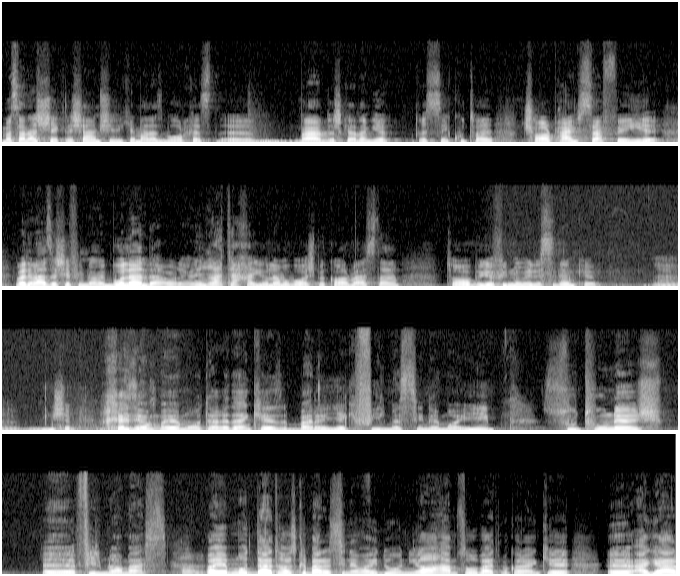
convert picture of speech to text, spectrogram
مثلا شکل شمشیری که من از برخست برداشت کردم یه قصه کوتاه چهار پنج صفحه‌ایه. ولی من ازش یه فیلمنامه بلند در آوردم یعنی اینقدر تخیلم رو باهاش به کار بستم تا به یه فیلمنامه رسیدم که میشه خیلی معتقدن که برای یک فیلم سینمایی ستونش فیلمنامه است. آره. مدت هاست که برای سینمای دنیا هم صحبت می‌کنن که اگر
